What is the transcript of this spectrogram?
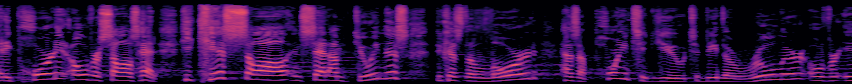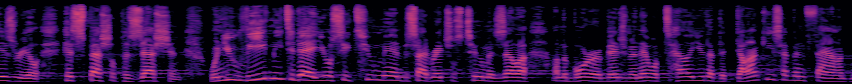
and he poured it over Saul's head. He kissed Saul and said, I'm doing this because the Lord has appointed you to be the ruler over Israel, his special possession. When you leave me today, you will see two men beside Rachel's tomb at Zelah on the border of Benjamin. They will tell you that the donkeys have been found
